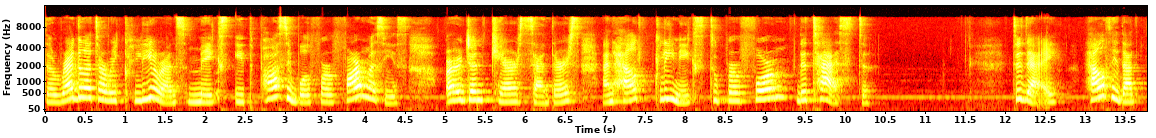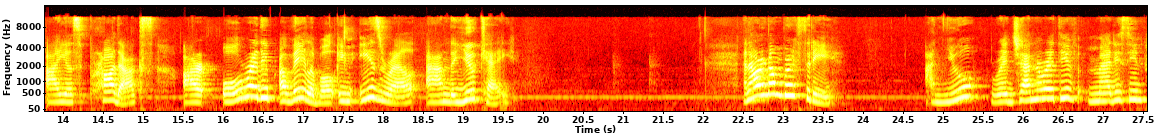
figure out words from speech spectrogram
the regulatory clearance makes it possible for pharmacies urgent care centers and health clinics to perform the test. Today, Healthy.io's products are already available in Israel and the UK. And our number three, a new regenerative medicine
